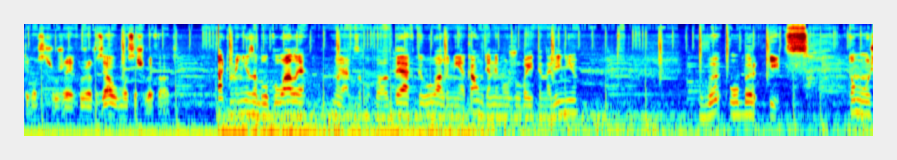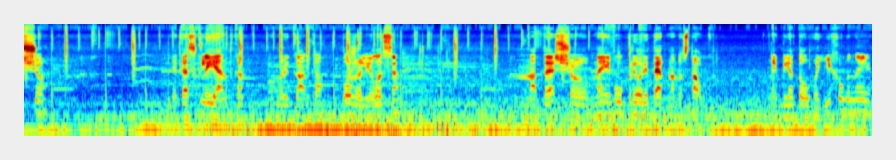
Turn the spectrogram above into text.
Ти мусиш вже, як вже взяв, мусиш виконати. Так, мені заблокували. Ну як заблокували? Деактивували мій аккаунт, я не можу вийти на лінію в Uber Eats. Тому що якась клієнтка, американка, пожалілася на те, що в неї був пріоритет на доставку. Якби я довго їхав до неї,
